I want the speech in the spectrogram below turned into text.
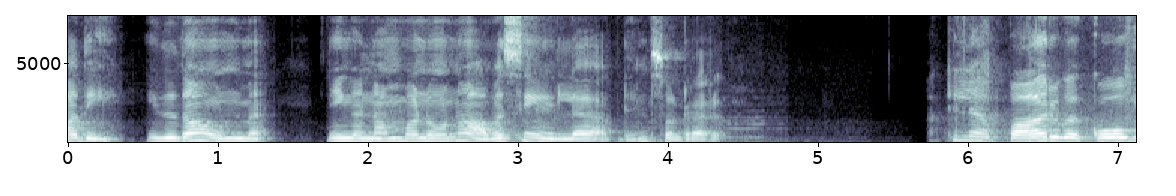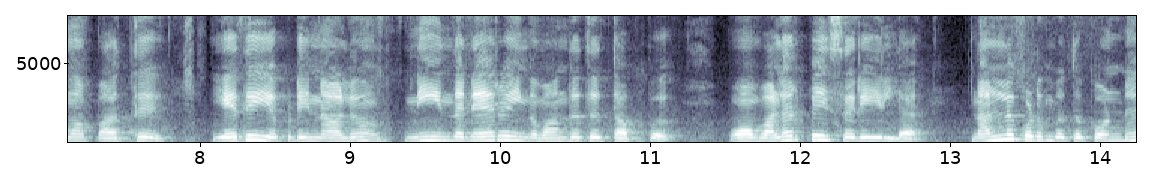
ஆதி இதுதான் உண்மை. நீங்கள் நம்பணும்னு அவசியம் இல்லை அப்படின்னு சொல்கிறாரு அகில பார்வை கோபமாக பார்த்து எது எப்படினாலும் நீ இந்த நேரம் இங்கே வந்தது தப்பு. உன் வளர்ப்பே சரியில்லை. நல்ல குடும்பத்து பொண்ணு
